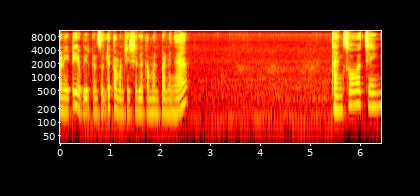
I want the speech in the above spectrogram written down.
பண்ணிவிட்டு எப்படி இருக்குன்னு சொல்லிட்டு கமெண்ட் செக்ஷனில் கமெண்ட் பண்ணுங்கள் தேங்க்ஸ் ஃபார் வாட்சிங்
